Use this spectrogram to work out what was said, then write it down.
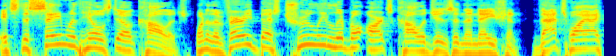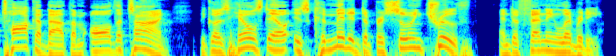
It's the same with Hillsdale College, one of the very best truly liberal arts colleges in the nation. That's why I talk about them all the time, because Hillsdale is committed to pursuing truth and defending liberty.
